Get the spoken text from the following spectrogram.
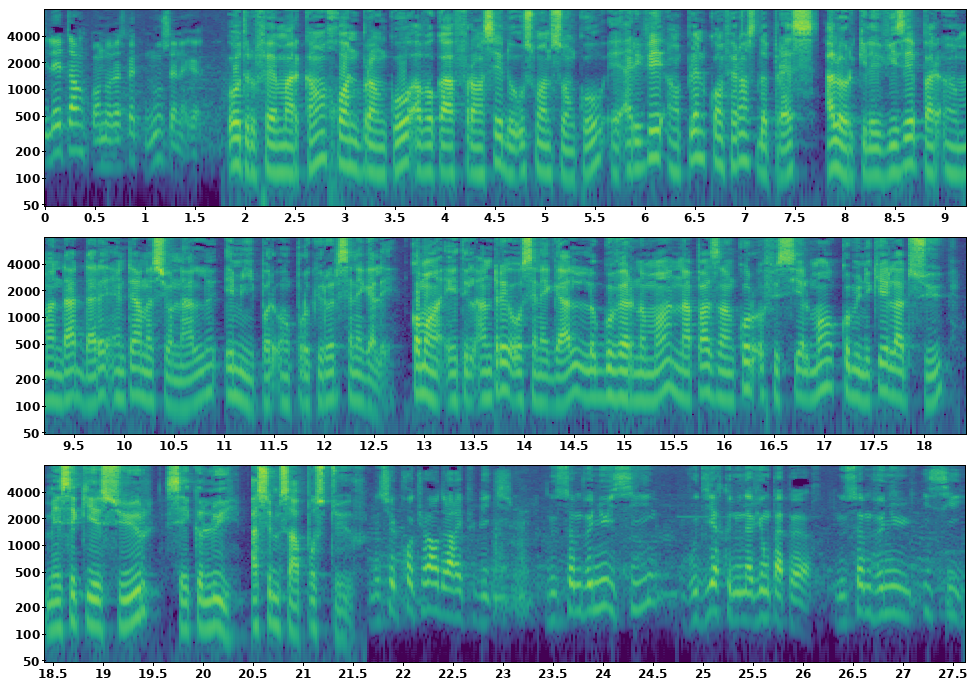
il est temps qu'on nous respecte, nous, Sénégal. Autre fait marquant, Juan Branco, avocat français de Ousmane Sonko, est arrivé en pleine conférence de presse alors qu'il est visé par un mandat d'arrêt international émis par un procureur sénégalais. Comment est-il entré au Sénégal? Le gouvernement n'a pas encore officiellement communiqué là-dessus, mais ce qui est sûr, c'est que lui assume sa posture. Monsieur le procureur de la République, nous sommes venus ici vous dire que nous n'avions pas peur. Nous sommes venus ici,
